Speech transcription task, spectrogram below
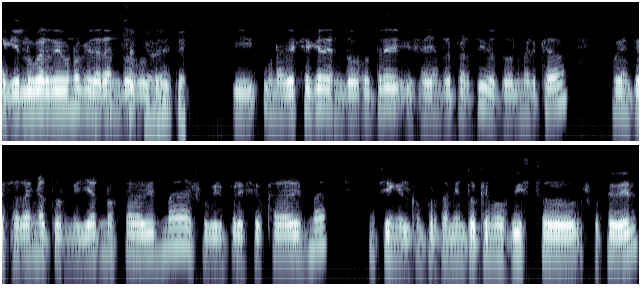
Aquí en lugar de uno quedarán dos o tres. Y una vez que queden dos o tres y se hayan repartido todo el mercado, pues empezarán a atornillarnos cada vez más, a subir precios cada vez más. En fin, el comportamiento que hemos visto suceder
